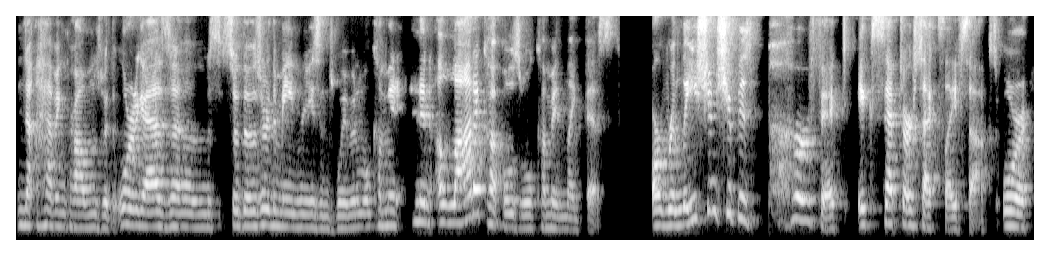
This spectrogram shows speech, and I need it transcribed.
not having problems with orgasms. So those are the main reasons women will come in. And then a lot of couples will come in like this. Our relationship is perfect, except our sex life sucks, or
